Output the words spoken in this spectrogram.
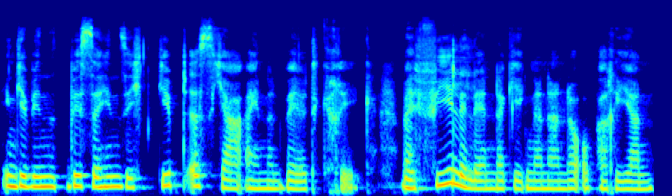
in gewisser Hinsicht gibt es ja einen Weltkrieg, weil viele Länder gegeneinander operieren.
